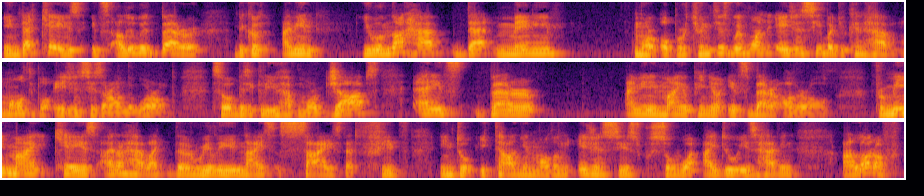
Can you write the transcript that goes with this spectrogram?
in that case it's a little bit better because i mean you will not have that many more opportunities with one agency, but you can have multiple agencies around the world. So basically, you have more jobs, and it's better. I mean, in my opinion, it's better overall. For me, in my case, I don't have like the really nice size that fit into Italian modeling agencies. So what I do is having a lot of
